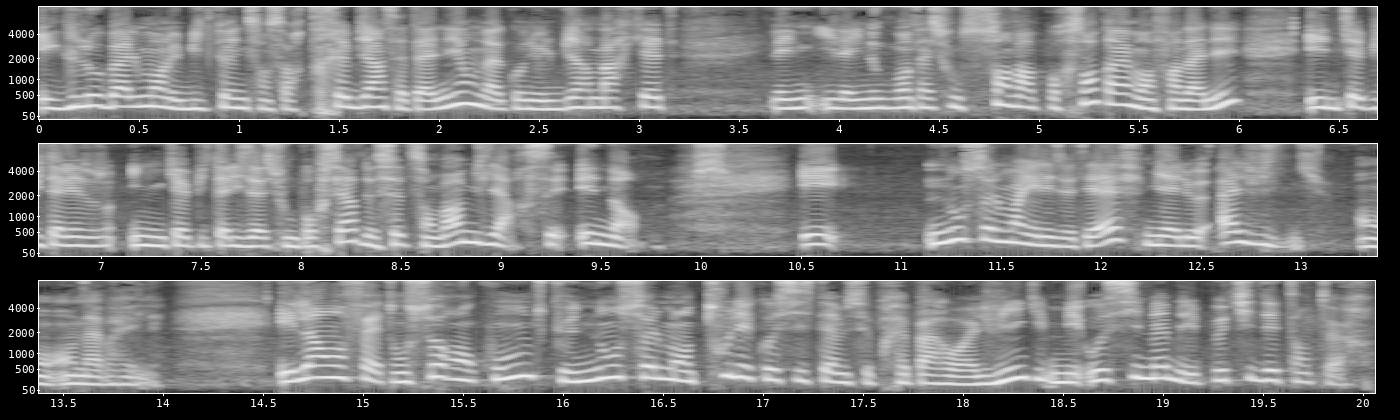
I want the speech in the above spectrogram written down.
Et globalement, le Bitcoin s'en sort très bien cette année. On a connu le bear market, il a une augmentation de 120% quand même en fin d'année et une capitalisation, une capitalisation boursière de 720 milliards. C'est énorme. Non seulement il y a les ETF, mais il y a le halving en, avril. Et là, en fait, on se rend compte que non seulement tout l'écosystème se prépare au halving, mais aussi même les petits détenteurs.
